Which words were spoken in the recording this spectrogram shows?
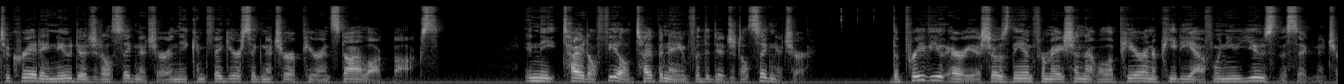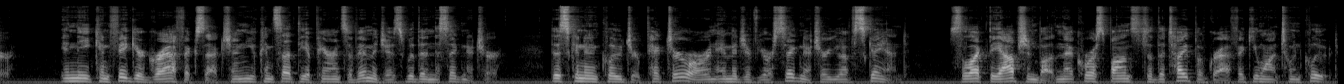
to create a new digital signature in the Configure Signature Appearance dialog box. In the Title field, type a name for the digital signature. The Preview area shows the information that will appear in a PDF when you use the signature. In the Configure Graphics section, you can set the appearance of images within the signature. This can include your picture or an image of your signature you have scanned. Select the option button that corresponds to the type of graphic you want to include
